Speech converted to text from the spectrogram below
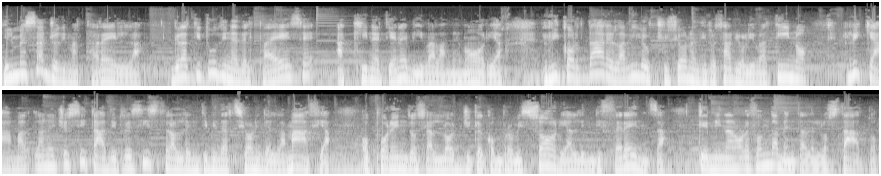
Il messaggio di Mattarella, gratitudine del paese a chi ne tiene viva la memoria. Ricordare la vile uccisione di Rosario Livatino richiama la necessità di resistere alle intimidazioni della mafia, opponendosi a logiche compromissorie, all'indifferenza che minano le fondamenta dello Stato.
